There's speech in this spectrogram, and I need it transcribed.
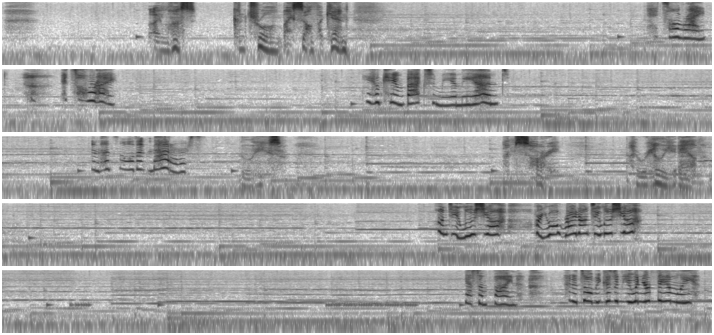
I lost control of myself again. It's alright. It's alright. You came back to me in the end. That's all that matters. Elise. I'm sorry. I really am. Auntie Lucia! Are you alright, Auntie Lucia? Yes, I'm fine. And it's all because of you and your family.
